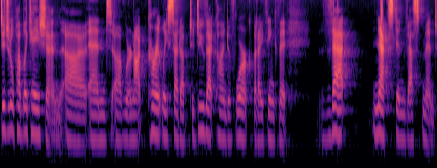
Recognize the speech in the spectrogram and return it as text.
digital publication? Uh, and uh, we're not currently set up to do that kind of work, but I think that that next investment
